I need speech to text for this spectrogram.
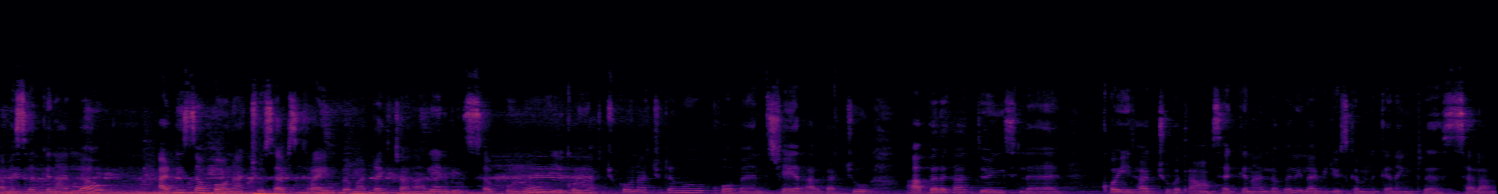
አመሰግናለሁ። አዲስ ሰው ከሆናችሁ subscribe በማድረግ ቻናሌን ቤተሰብ ሁኑ። የቆያችሁ ከሆናችሁ ደግሞ comment፣ share አድርጋችሁ አበረታቱኝ። ስለ ቆይታችሁ በጣም አመሰግናለሁ። በሌላ ቪዲዮ እስከምንገናኝ ድረስ ሰላም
